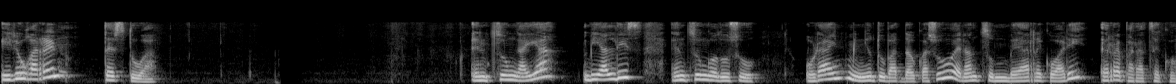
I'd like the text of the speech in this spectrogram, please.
Hirugarren testua. Entzun gaia, bi aldiz entzungo duzu. Orain minutu bat daukazu erantzun beharrekoari erreparatzeko.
